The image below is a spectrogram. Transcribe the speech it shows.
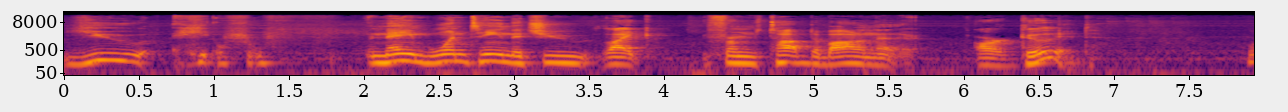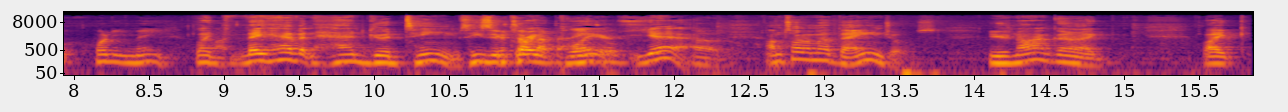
you he, name one team that you like from top to bottom that are good. What do you mean? Like, like they haven't had good teams. He's a great player. Angels? Yeah, oh. I'm talking about the Angels. You're not gonna like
